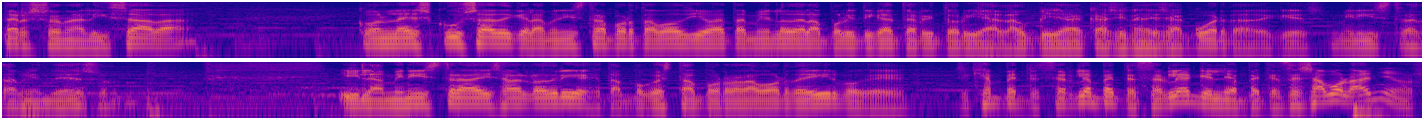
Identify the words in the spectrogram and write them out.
personalizada con la excusa de que la ministra portavoz lleva también lo de la política territorial, aunque ya casi nadie se acuerda de que es ministra también de eso. Y la ministra Isabel Rodríguez, que tampoco está por la labor de ir, porque es que apetecerle, apetecerle a quien le apetece es a Bolaños.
